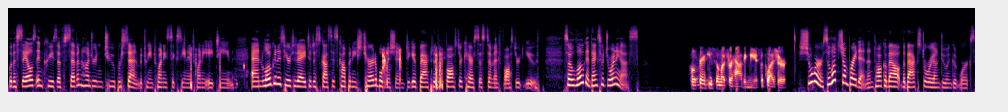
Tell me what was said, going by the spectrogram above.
with a sales increase of 702% between 2016 and 2018. And Logan is here today to discuss his company's charitable mission to give back to the foster care system and fostered youth. So, Logan, thanks for joining us. Oh, thank you so much for having me. It's a pleasure. Sure. So let's jump right in and talk about the backstory on Doing Good Works.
